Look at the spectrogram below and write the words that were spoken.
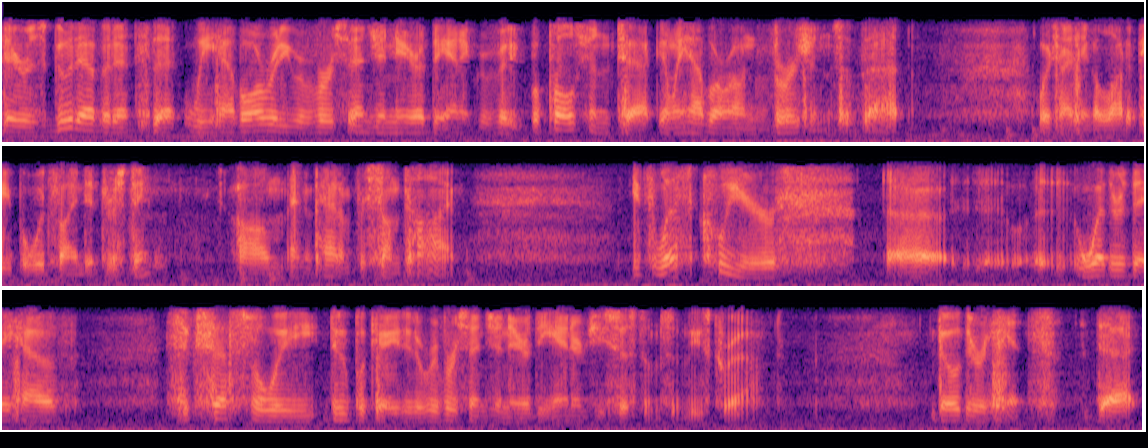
there is good evidence that we have already reverse engineered the anti-gravitic propulsion tech, and we have our own versions of that, which I think a lot of people would find interesting, um, and have had them for some time. It's less clear uh, whether they have successfully duplicated or reverse engineered the energy systems of these craft. Though there are hints that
